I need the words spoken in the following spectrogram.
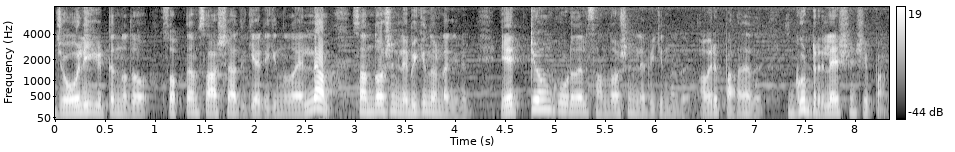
ജോലി കിട്ടുന്നതോ സ്വപ്നം സാക്ഷാത്കരിക്കുന്നതോ എല്ലാം സന്തോഷം ലഭിക്കുന്നുണ്ടെങ്കിലും ഏറ്റവും കൂടുതൽ സന്തോഷം ലഭിക്കുന്നത് അവർ പറഞ്ഞത് ഗുഡ് റിലേഷൻഷിപ്പാണ്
